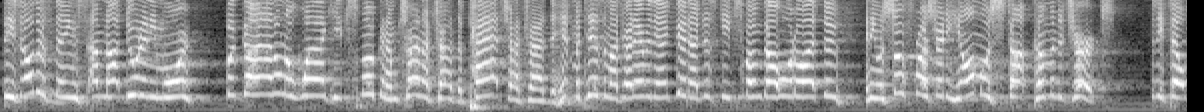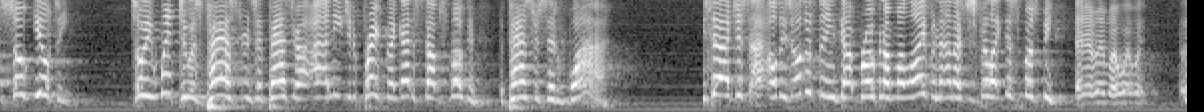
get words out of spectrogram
these other things I'm not doing anymore. But God, I don't know why I keep smoking. I'm trying. I tried the patch. I tried the hypnotism. I tried everything I could. I just keep smoking. God, what do I do? And he was so frustrated, he almost stopped coming to church because he felt so guilty. So he went to his pastor and said, Pastor, I, I need you to pray for me. I got to stop smoking. The pastor said, Why? He said, I just, I, all these other things got broken off my life, and, and I just feel like this to be, uh, uh, uh,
